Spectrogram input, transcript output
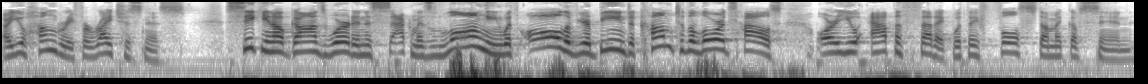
Are you hungry for righteousness? seeking out God's word and his sacraments, longing with all of your being to come to the Lord's house? Or are you apathetic with a full stomach of sin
